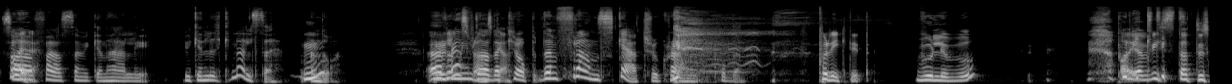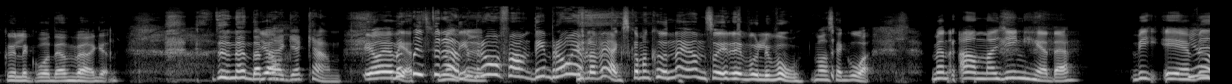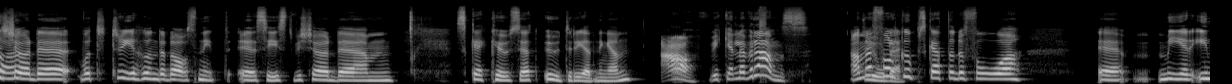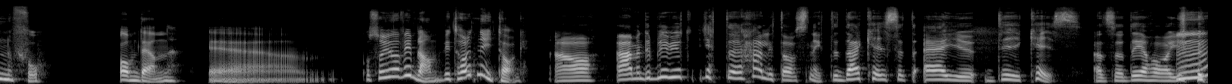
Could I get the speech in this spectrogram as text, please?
så är Ja, det. fasen vilken härlig, vilken liknelse Mm. ändå. Över min döda kropp. Den franska true crime-podden. På riktigt. Voulez-vous? Ja, jag riktigt. visste att du skulle gå den vägen. Den enda Ja. väg jag kan. Ja, jag Men vet. skit i Men det, är nu. en bra fan, det är en bra jävla väg. Ska man kunna en så är det Volvo man ska gå. Men Anna Jinghede, vi, eh, vi Ja. körde vårt 300 avsnitt eh, sist. Vi körde um, Skräckhuset, utredningen. Ah, vilken leverans! Ja, men gjorde. folk uppskattade att få eh, mer info om den. Eh, och så gör vi ibland. Vi tar ett nytag. Ja, ja, men det blev ju ett jättehärligt avsnitt. Det där caset är ju the case. Alltså det har ju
